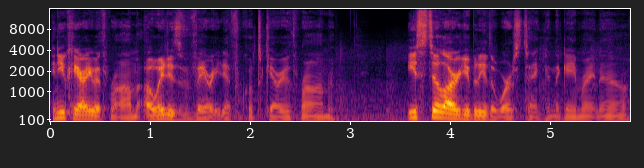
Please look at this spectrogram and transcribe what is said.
Can you carry with Raum? Oh, it is very difficult to carry with Raum. He's still arguably the worst tank in the game right now.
